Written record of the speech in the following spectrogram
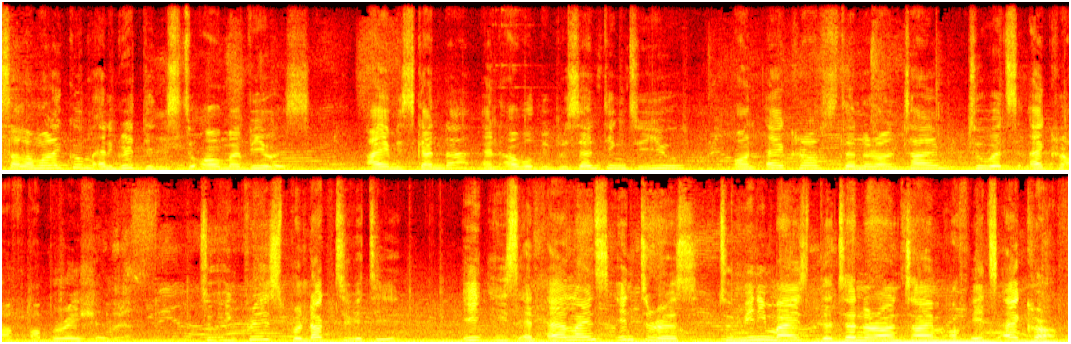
Assalamualaikum and greetings to all my viewers. I am Isqandar and I will be presenting to you on aircraft's turnaround time towards aircraft operations. To increase productivity, it is an airline's interest to minimize the turnaround time of its aircraft.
